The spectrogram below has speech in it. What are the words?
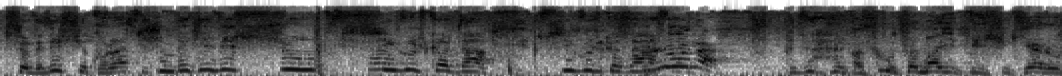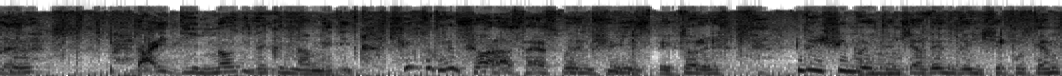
să vedeți ce curată sunt pe de sub. Sigur că da, sigur că da. Luna! Ascultă-mă, pișicherule, dai din noi de când am venit. Și cu trepșoara asta, ia spunem și mie. Inspectore, deși noi de ce avem de ce putem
